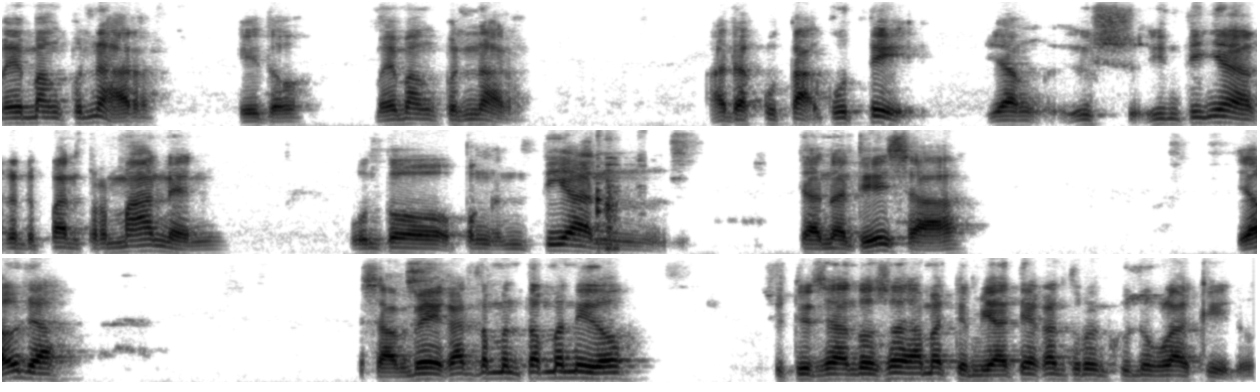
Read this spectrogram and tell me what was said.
memang benar itu, memang benar ada kutak-kutik yang intinya ke depan permanen untuk penghentian dana desa, ya udah. Sampai kan teman-teman itu, Sudir Santoso sama Demyati akan turun gunung lagi itu.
